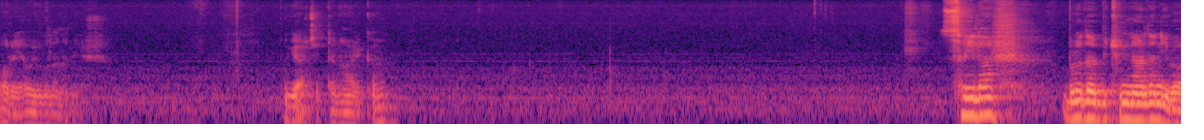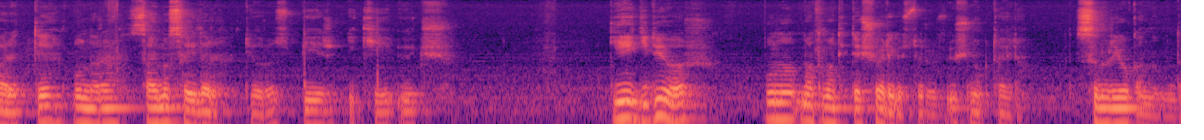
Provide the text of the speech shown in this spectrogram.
oraya uygulanabilir. Bu gerçekten harika. Sayılar burada bütünlerden ibaretti. Bunlara sayma sayıları diyoruz. 1, 2, 3 diye gidiyor. Bunu matematikte şöyle gösteriyoruz. 3 noktayla. Sınırı yok anlamında.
